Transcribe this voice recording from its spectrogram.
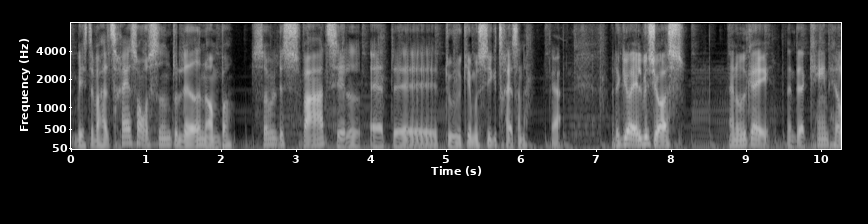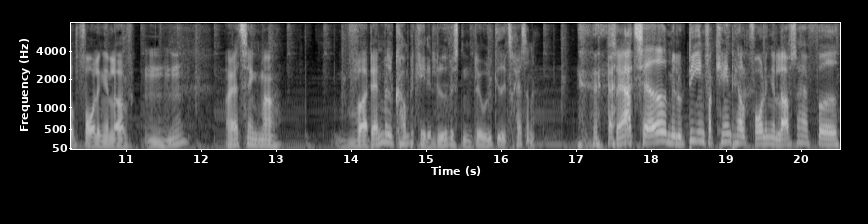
Hvis det var 50 år siden, du lavede Number, så ville det svare til, at øh, du udgiver musik i 60'erne. Ja. Og det gjorde Elvis jo også. Han udgav den der Can't Help Falling in Love. Mm-hmm. Og jeg tænkte mig, hvordan ville Complicated lyde, hvis den blev udgivet i 60'erne? så jeg har taget melodien fra Can't Help Falling in Love, så har jeg fået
